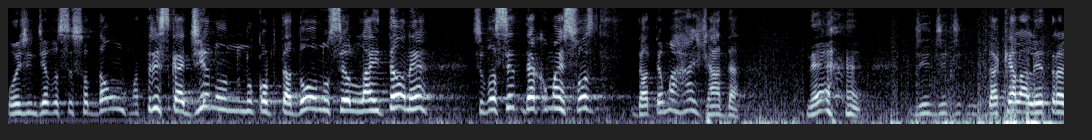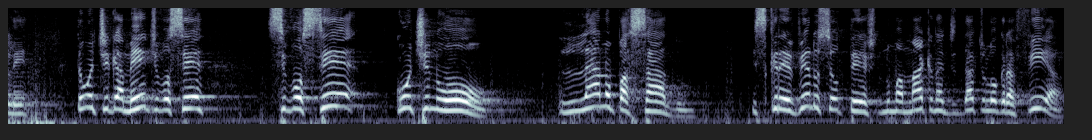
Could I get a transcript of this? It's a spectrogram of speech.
Hoje em dia você só dá uma triscadinha no, no computador, no celular, então, né? Se você der com mais força, dá até uma rajada, né? De, de, de, daquela letra ali. Então, antigamente você se você continuou lá no passado, escrevendo o seu texto numa máquina de datilografia,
